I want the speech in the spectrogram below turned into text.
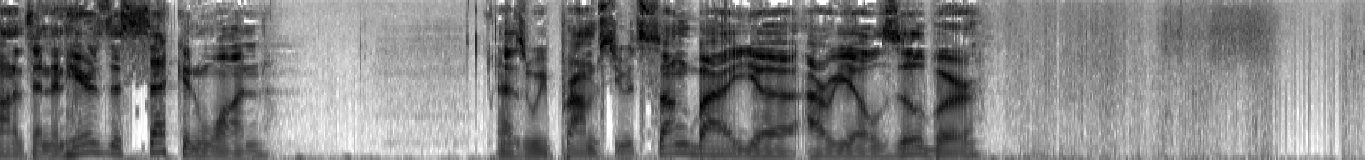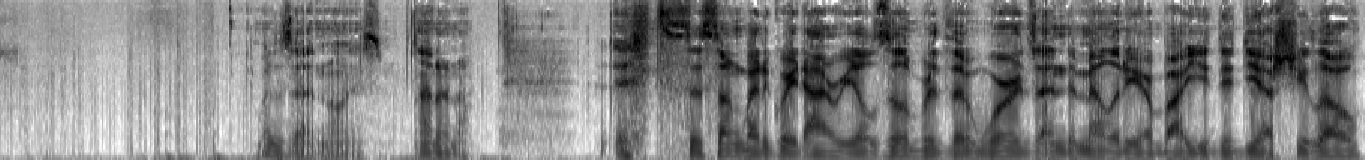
Jonathan. And here's the second one, as we promised you. It's sung by uh, Ariel Zilber. What is that noise? I don't know. It's uh, sung by the great Ariel Zilber. The words and the melody are by Yedidya Shiloh.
